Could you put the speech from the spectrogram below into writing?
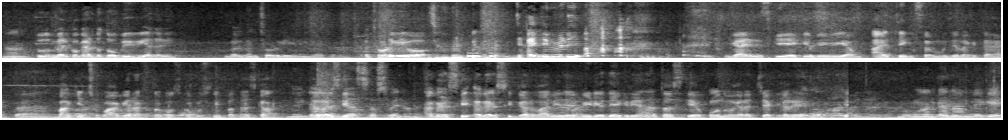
हाँ। तू मेरे को कह दो दो बीवी है तेरी। गर्लफ्रेंड छोड़ गई नहीं क्या करें? छोड़ गई वो? जाएगी वीडियो गाइस इसकी एक ही बीवी है। आई थिंक सब मुझे लगता है। बाकी छुपा के रखता होगा उसको कुछ नहीं पता। इसका अगर इसकी अगर इसकी अगर इसकी घरवाली ये वीडियो देख रही है ना तो इसके फ़ोन वगैरह चेक करे। भगवान का नाम लेके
